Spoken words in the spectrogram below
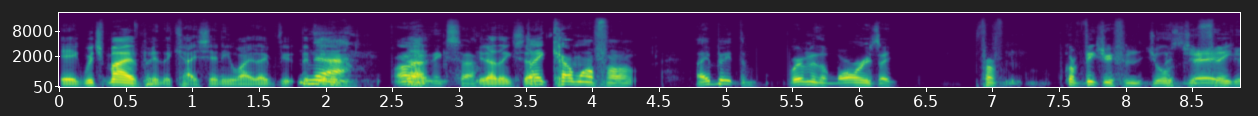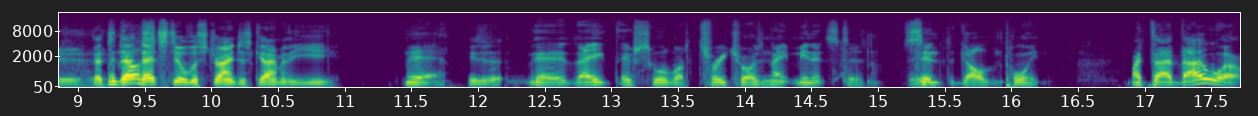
egg, which may have been the case anyway. They've, they've Nah, got- I No? don't think so. You don't think so? They come off. A, they beat the. Remember the Warriors? They from, got victory from the jaws of Jag, defeat. yeah. That's, that, that was- that's still the strangest game of the year, Yeah, isn't it? yeah. They they scored what three tries in eight minutes to send it to golden point. Mate, they, they were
